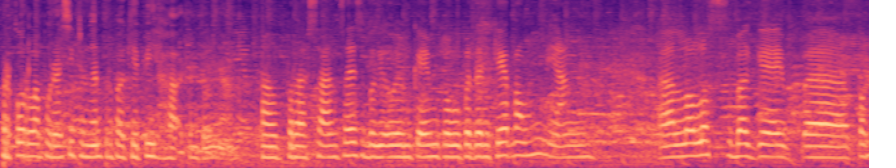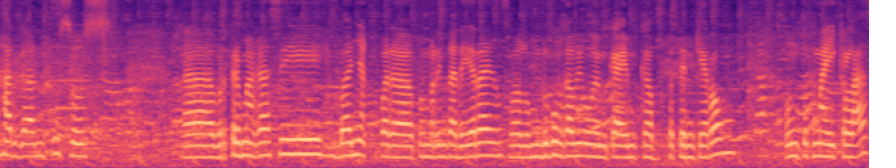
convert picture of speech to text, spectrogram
berkolaborasi dengan berbagai pihak tentunya. Uh, perasaan saya sebagai UMKM Kabupaten Kerom yang uh, lolos sebagai uh, penghargaan khusus. Uh, berterima kasih banyak kepada pemerintah daerah yang selalu mendukung kami UMKM Kabupaten Kerom untuk naik kelas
